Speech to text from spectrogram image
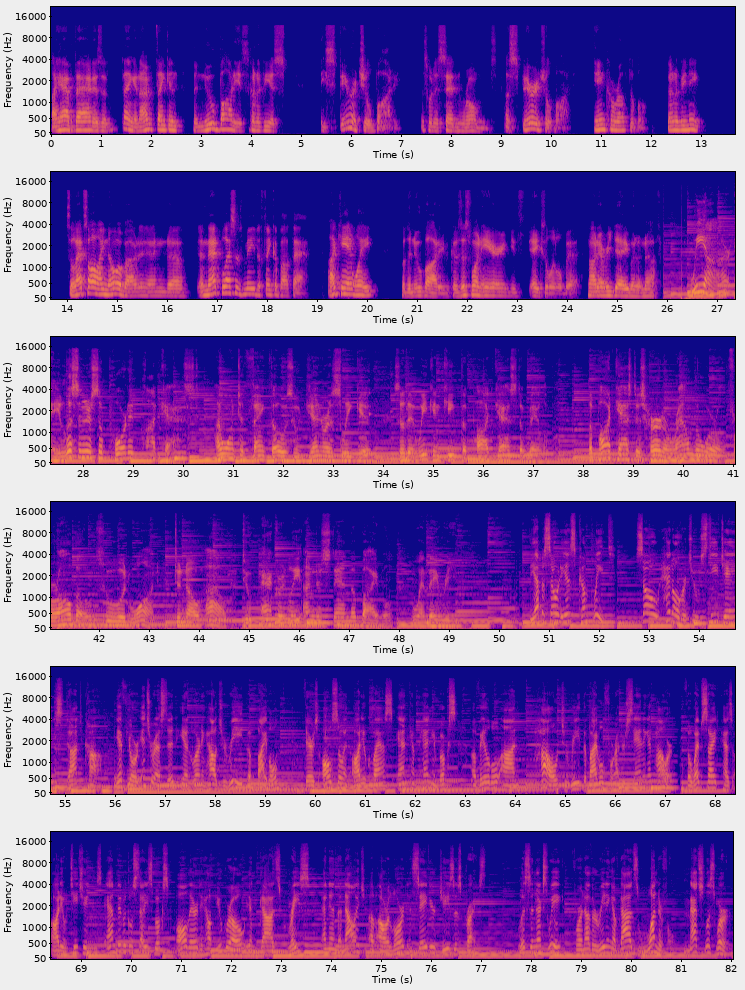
I have that as a thing, and I'm thinking the new body is going to be a a spiritual body. That's what it said in Romans, a spiritual body, incorruptible. Going to be neat. So that's all I know about it, and uh, and that blesses me to think about that. I can't wait for the new body because this one here aches a little bit. Not every day, but enough. We are a listener supported podcast. I want to thank those who generously give so that we can keep the podcast available. The podcast is heard around the world for all those who would want to know how to accurately understand the Bible when they read. The episode is complete. So head over to stevejaynes.com. If you're interested in learning how to read the Bible, there's also an audio class and companion books available on how to read the Bible for understanding and power. The website has audio teachings and biblical studies books all there to help you grow in God's grace and in the knowledge of our Lord and Savior Jesus Christ. Listen next week for another reading of God's wonderful, matchless Word.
